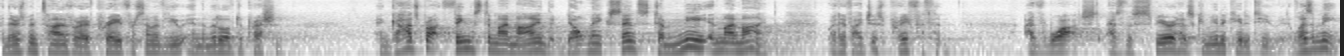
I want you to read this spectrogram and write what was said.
And there's been times where I've prayed for some of you in the middle of depression. And God's brought things to my mind that don't make sense to me in my mind. But if I just pray for them, I've watched as the Spirit has communicated to you. It wasn't me,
